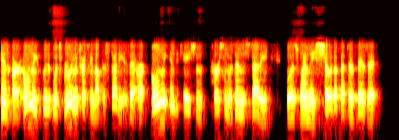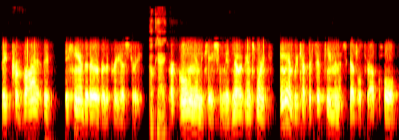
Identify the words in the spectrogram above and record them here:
And our only what's really interesting about this study is that our only indication that the person was in the study was when they showed up at their visit, they provide they they handed over the prehistory. okay It's our only indication. We had no advance warning, and we kept a 15 minute schedule throughout the whole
